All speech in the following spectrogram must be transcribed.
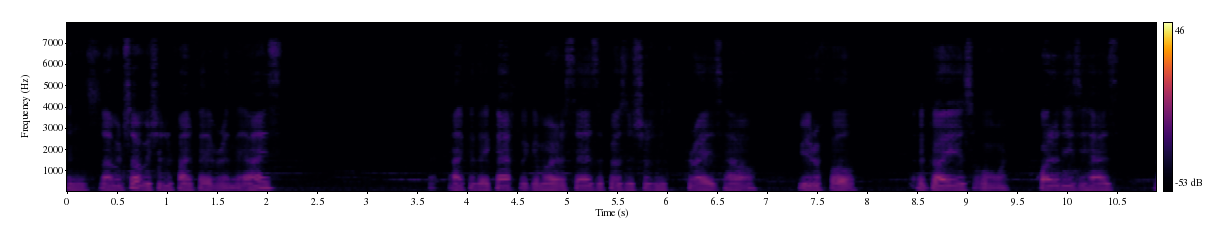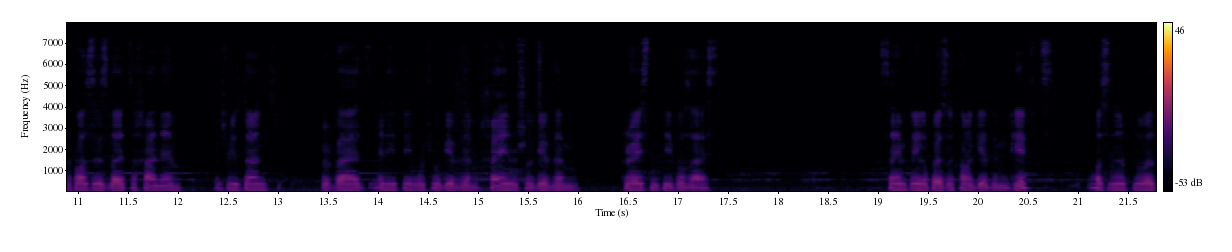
And so we shouldn't find favor in their eyes. Akadekach, the Gemara says a person shouldn't praise how beautiful a guy is or what qualities he has. The pasuk is leitachanim, which means don't provide anything which will give them chayin, which will give them grace in people's eyes. Same thing, a person can't give them gifts also from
